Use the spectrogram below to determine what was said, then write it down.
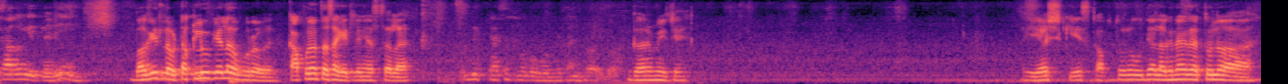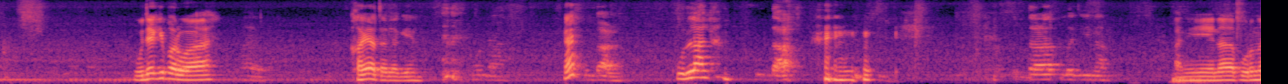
साधून घेतले बघितलं टकलू केलं पुरं. कापून तसा घेतलं नाही असताला. गरमीचे. यश केस कापतो उद्या लग्न तुला? उद्या की परवा? खय आता लगीन. काय? डाळ उल्ला. डाळ डाळात लगीना आणि ना पूर्ण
